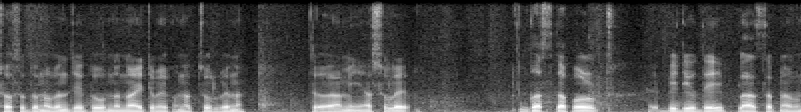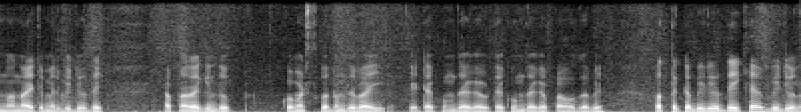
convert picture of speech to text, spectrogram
সচেতন হবেন, যেহেতু অন্যান্য আইটেম এখন আর চলবে না। তো আমি আসলে গস কাপড় ভিডিও দেই প্লাস আপনার অন্যান্য আইটেমের ভিডিও দেই। আপনারা কিন্তু কমেন্টস করেন যে, ভাই, এটা কোন জায়গায়, ওটা কোন জায়গায় পাওয়া যাবে? প্রত্যেকটা ভিডিও দেখে ভিডিওর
